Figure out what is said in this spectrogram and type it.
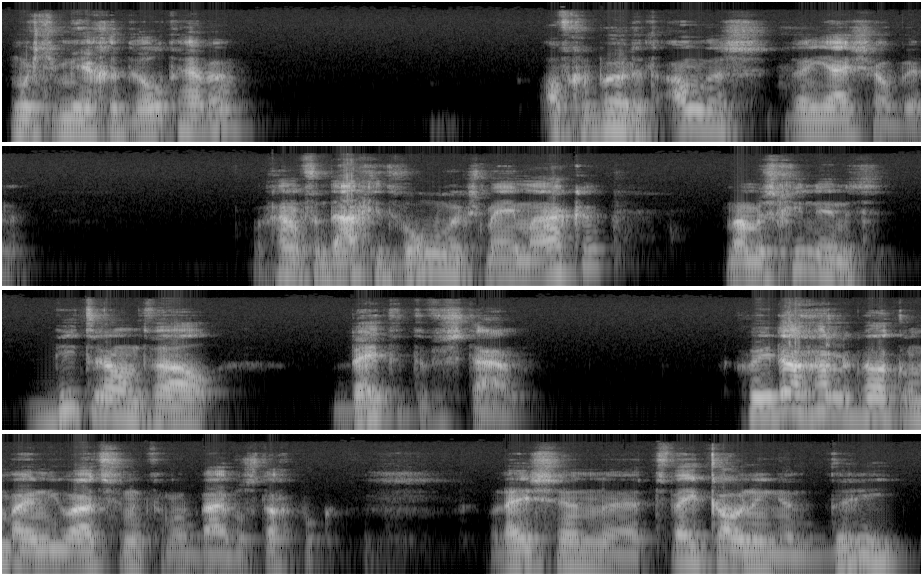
Moet je meer geduld hebben? Of gebeurt het anders dan jij zou willen? We gaan vandaag iets wonderlijks meemaken, maar misschien in die trant wel beter te verstaan. Goeiedag, hartelijk welkom bij een nieuwe uitzending van het Bijbels Dagboek. We lezen uh, eh, 2 Koningen 3,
